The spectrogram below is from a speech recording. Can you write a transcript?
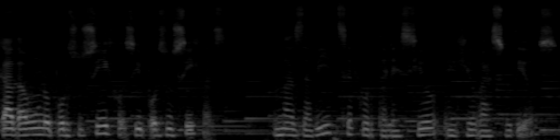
cada uno por sus hijos y por sus hijas. Mas David se fortaleció en Jehová su Dios.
